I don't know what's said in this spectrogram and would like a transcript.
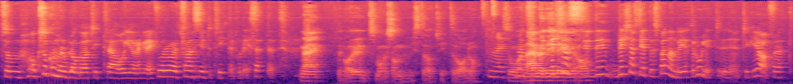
som också kommer att blogga och twittra och göra grejer. Förra året fanns ju inte Twitter på det sättet. Nej, det var ju inte så många som visste vad Twitter var då. Nej, Så, men, nej, men det, det, det, är ju- känns, ja. det, det känns jättespännande och jätteroligt eh, tycker jag. För att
